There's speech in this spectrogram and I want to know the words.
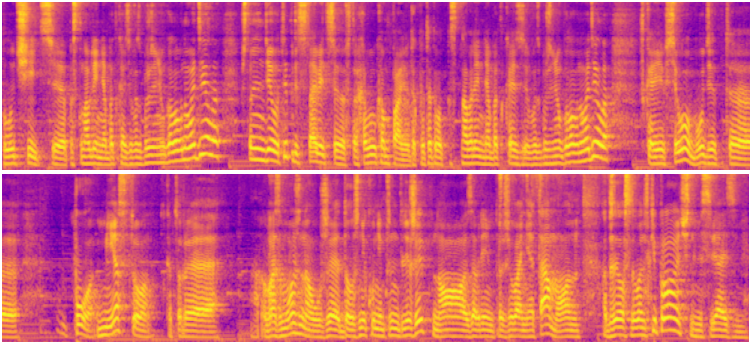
получить э, постановление об отказе возбуждения уголовного дела, что они делают, и представить э, в страховую компанию. Так вот это вот постановление об отказе возбуждения уголовного дела, скорее всего, будет э, по месту, которое возможно, уже должнику не принадлежит, но за время проживания там он обзавелся довольно-таки прочными связями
